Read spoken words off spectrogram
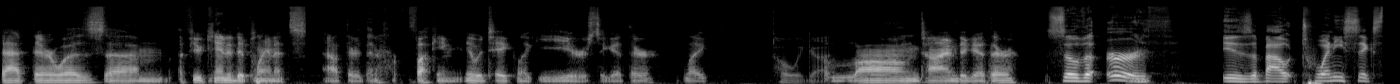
that there was um, a few candidate planets out there that were fucking. It would take like years to get there, like holy god, a long time to get there. So the Earth is about twenty six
